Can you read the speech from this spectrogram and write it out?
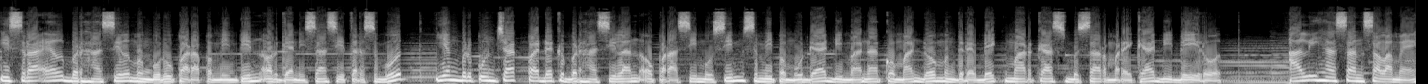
Israel berhasil memburu para pemimpin organisasi tersebut, yang berpuncak pada keberhasilan operasi musim semi pemuda di mana komando menggerebek markas besar mereka di Beirut. Ali Hasan Salameh,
